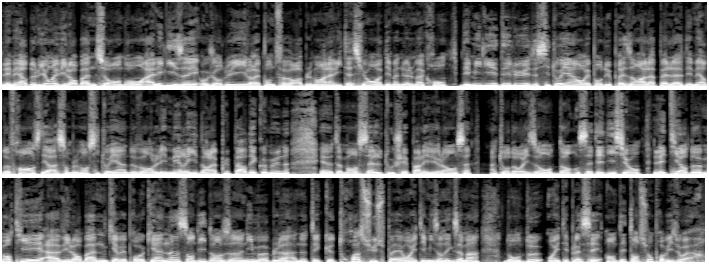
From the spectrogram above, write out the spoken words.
Les maires de Lyon et Villeurbanne se rendront à l'Elysée aujourd'hui. Ils répondent favorablement à l'invitation d'Emmanuel Macron. Des milliers d'élus et de citoyens ont répondu présent à l'appel des maires de France, des rassemblements citoyens devant les mairies dans la plupart des communes et notamment celles touchées par les violences. Un tour d'horizon dans cette édition. Les tirs de mortier à Villeurbanne qui avaient provoqué un incendie dans un immeuble. À noter que trois suspects ont été mis en examen, dont deux ont été placés en détention provisoire.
